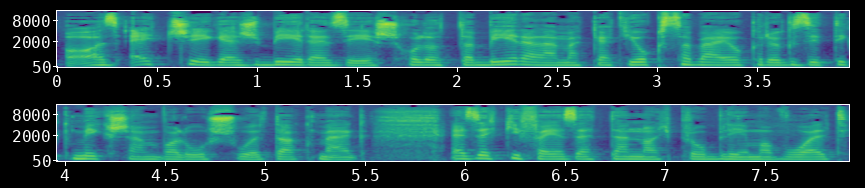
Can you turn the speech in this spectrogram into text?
az egységes bérezés, holott a bérelemeket jogszabályok rögzítik, mégsem valósultak meg. Ez egy kifejezetten nagy probléma volt.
